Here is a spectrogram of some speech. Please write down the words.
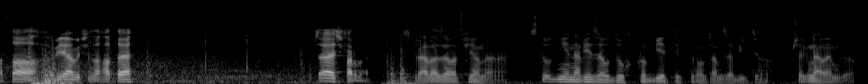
a to wbijamy się na chatę. Cześć farmer. Sprawa załatwiona. Studnie nawiedzał duch kobiety, którą tam zabito. Przegnałem go.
